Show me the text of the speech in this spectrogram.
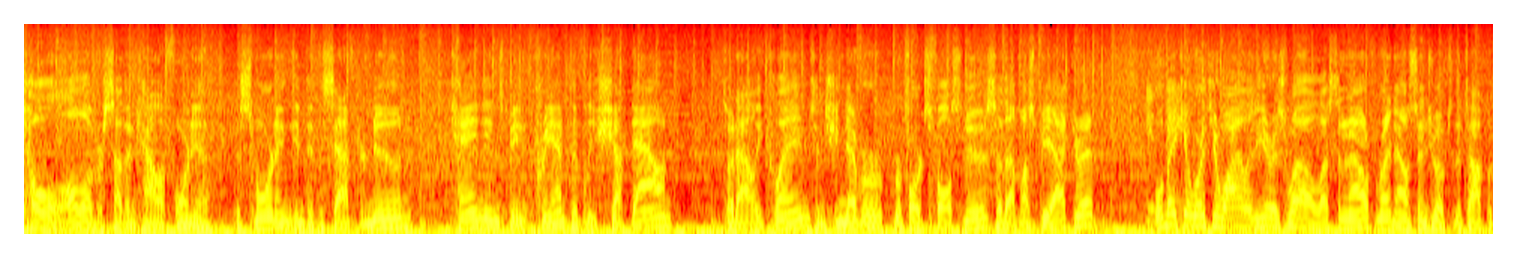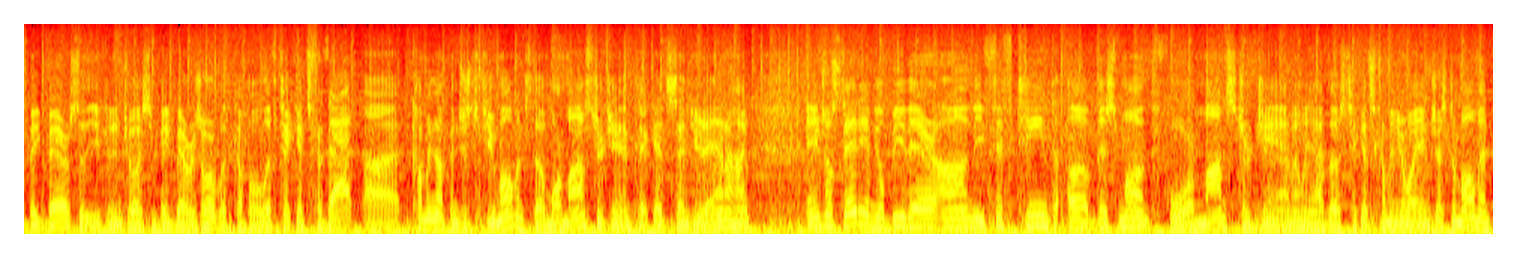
toll all over Southern California this morning into this afternoon. Canyons being preemptively shut down. That's what Allie claims, and she never reports false news, so that must be accurate. we'll make me. it worth your while in here as well. Less than an hour from right now, I'll send you up to the top of Big Bear so that you can enjoy some Big Bear Resort with a couple of lift tickets for that. Uh, coming up in just a few moments, though, more Monster Jam tickets. Send you to Anaheim. Angel Stadium, you'll be there on the 15th of this month for Monster Jam, and we have those tickets coming your way in just a moment,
